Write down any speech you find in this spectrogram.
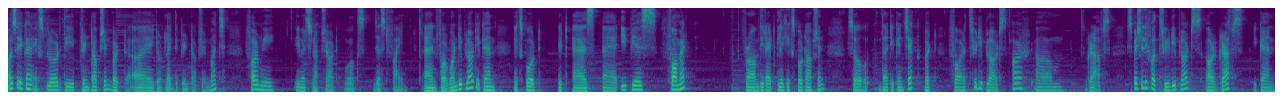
Also you can explore the print option but I don't like the print option much. For me image snapshot works just fine. And for 1D plot you can export it as EPS format from the right click export option so that you can check but for 3D plots or um, graphs especially for 3D plots or graphs you can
